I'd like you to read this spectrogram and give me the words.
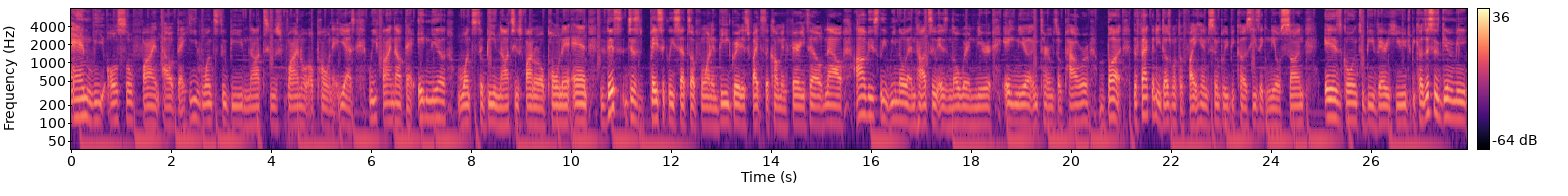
And we also find out that he wants to be Natsu's final opponent. Yes, we find out that Ignia wants to be Natsu's final opponent. And this just basically sets up for one of the greatest fights to come in Fairy Tail. Now, obviously, we know that Natsu is nowhere near Ignia in terms of power. But the fact that he does want to fight him simply because he's Ignia's son is going to be very huge because this is giving me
